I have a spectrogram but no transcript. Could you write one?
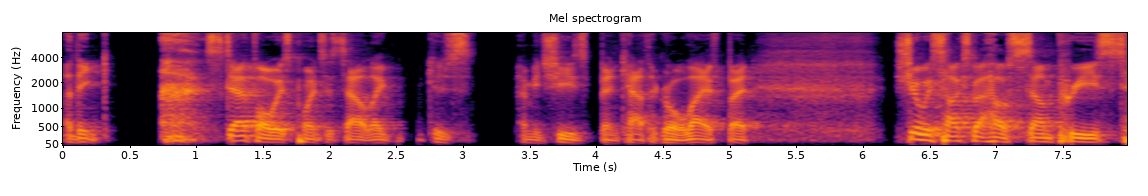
I think Steph always points this out, like because I mean she's been Catholic her whole life, but she always talks about how some priests,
